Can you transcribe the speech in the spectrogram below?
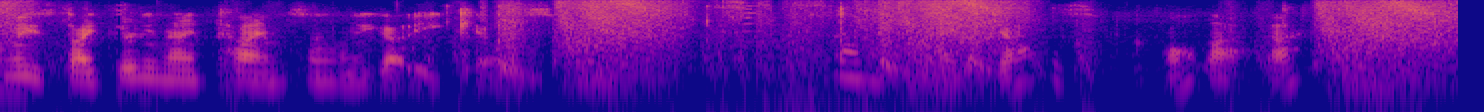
That somebody's died 39 times and only got 8 kills. Oh my god. What the heck?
